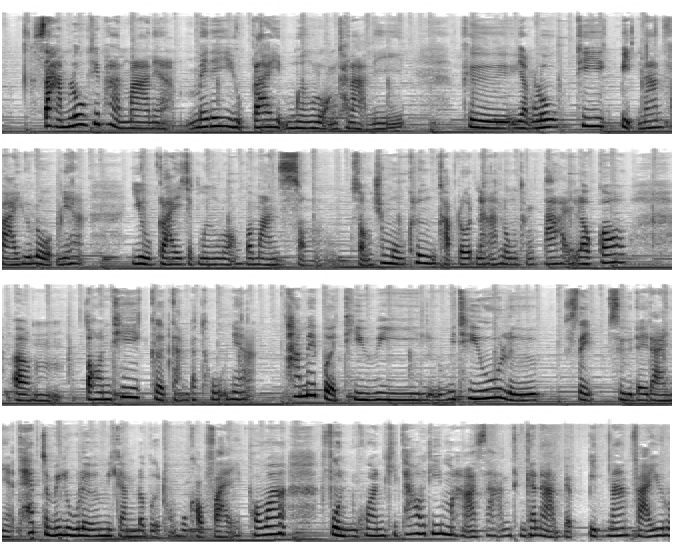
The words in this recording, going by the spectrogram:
3 ลูกที่ผ่านมาเนี่ย ไม่ได้อยู่ใกล้เมืองหลวงขนาดนี้ คืออย่างลูกที่ปิดน่านฟ้ายุโรปเนี่ยอยู่ไกลจากเมืองหลวงประมาณ2 2ชั่วโมงครึ่งขับรถนะลงทางใต้ แล้วก็ตอนที่เกิดการประทุเนี่ยถ้าไม่เปิดทีวีหรือวิทยุหรือเสพสื่อใด ๆ เนี่ยแทบจะไม่รู้เลยว่ามีการระเบิดของภูเขาไฟ เพราะว่าฝุ่นควันคิดเท่าที่มหาศาลถึงขนาดแบบปิดน่านฟ้ายุโร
